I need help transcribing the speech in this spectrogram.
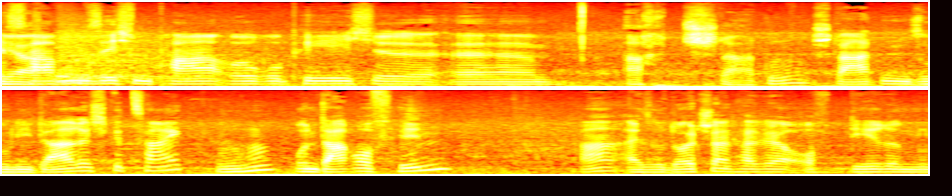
es Ja. haben sich ein paar europäische Acht Staaten. äh, Staaten solidarisch gezeigt. Und daraufhin, ja, also Deutschland hat ja auf deren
